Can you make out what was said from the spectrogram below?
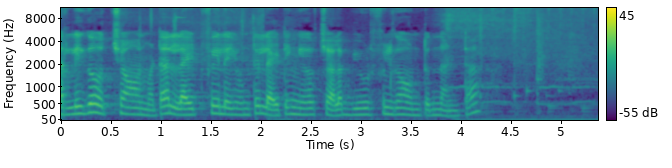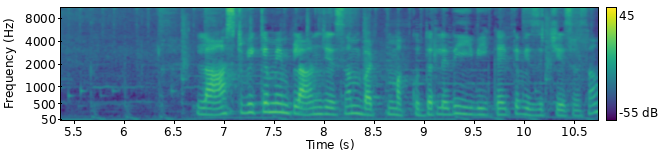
అర్లీగా వచ్చాం అనమాట లైట్ ఫెయిల్ అయ్యి ఉంటే లైటింగ్ చాలా బ్యూటిఫుల్గా ఉంటుందంట. లాస్ట్ వీకే మేము ప్లాన్ చేసాం బట్ మాకు కుదరలేదు. ఈ వీక్ అయితే విజిట్ చేసేసాం.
